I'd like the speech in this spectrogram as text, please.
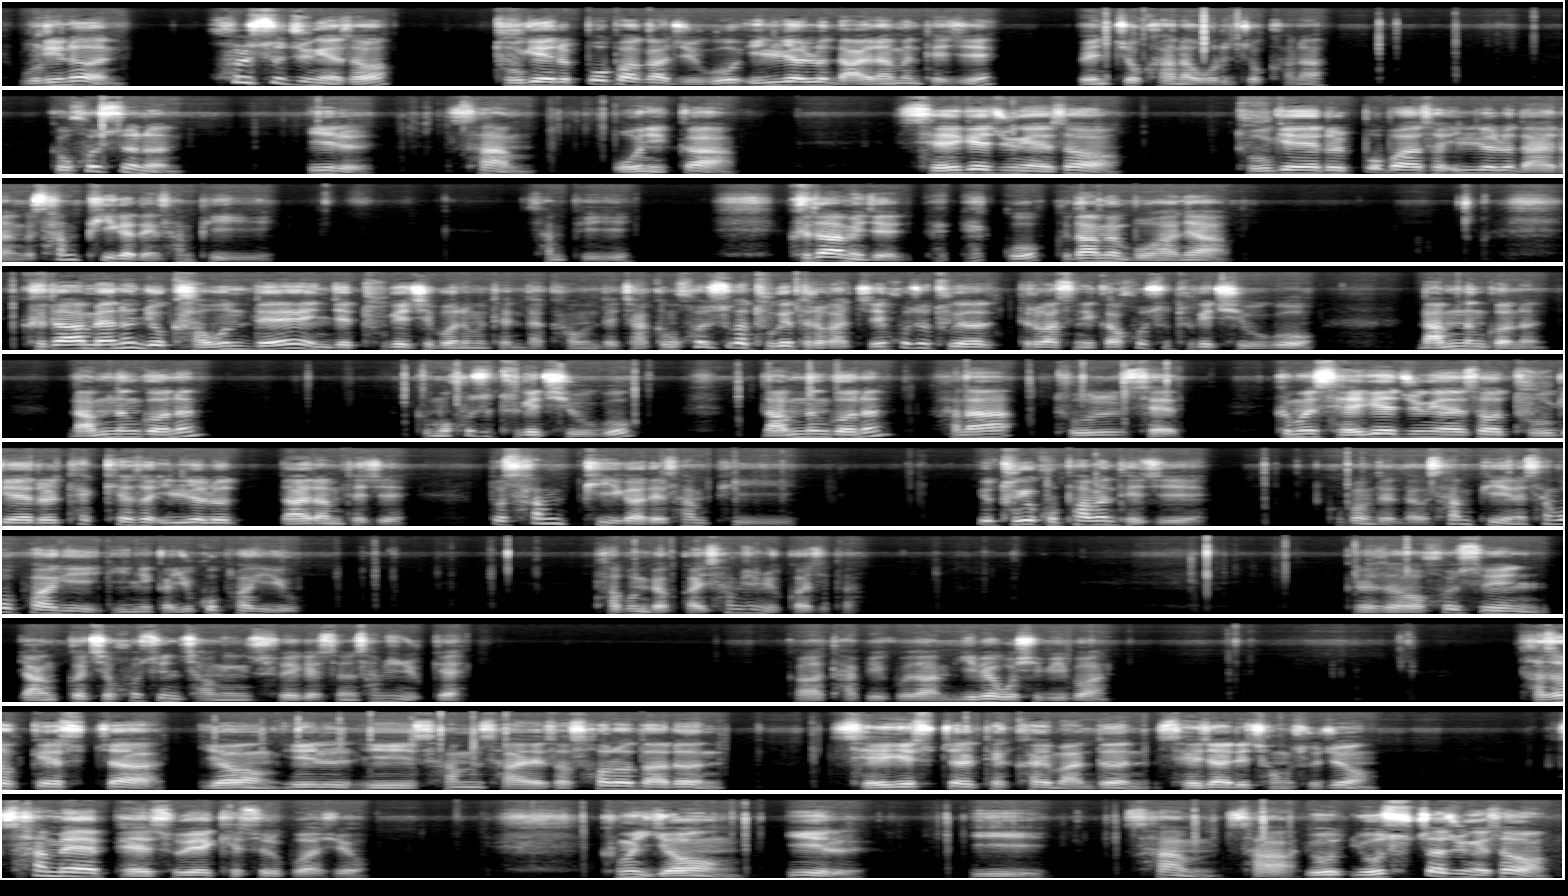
우리는 홀수 중에서 두 개를 뽑아 가지고 일렬로 나열하면 되지. 왼쪽 하나, 오른쪽 하나. 그 홀수는 1, 3, 5니까 세 개 중에서 두 개를 뽑아서 일렬로 나열하는 거 3P가 된 3P. 3P. 그 다음에 이제 했고, 그 다음에 뭐 하냐. 그 다음에는 요 가운데 이제 두 개 집어넣으면 된다. 가운데. 자, 그럼 홀수가 두 개 들어갔지. 홀수 두 개 들어갔으니까 홀수 두 개 지우고 남는 거는 남는 거는 그러면 홀수 두 개 지우고 남는 거는 하나, 둘, 셋. 그러면 세 개 중에서 두 개를 택해서 일렬로 나열하면 되지. 또 3p가 돼. 3p. 이거 두개 곱하면 되지. 곱하면 된다고. 3p는 3 곱하기 2니까 6 곱하기 6. 답은 몇 가지? 36가지다. 그래서 홀수인 양끝이 홀수인 정인 수의 개수는 36개가 답이고 다음 252번 다섯 개 숫자 0, 1, 2, 3, 4에서 서로 다른 세 개 숫자를 택하여 만든 세 자리 정수 중 3의 배수의 개수를 구하시오. 그러면 0, 1, 2, 3, 4. 요, 요 숫자 중에서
